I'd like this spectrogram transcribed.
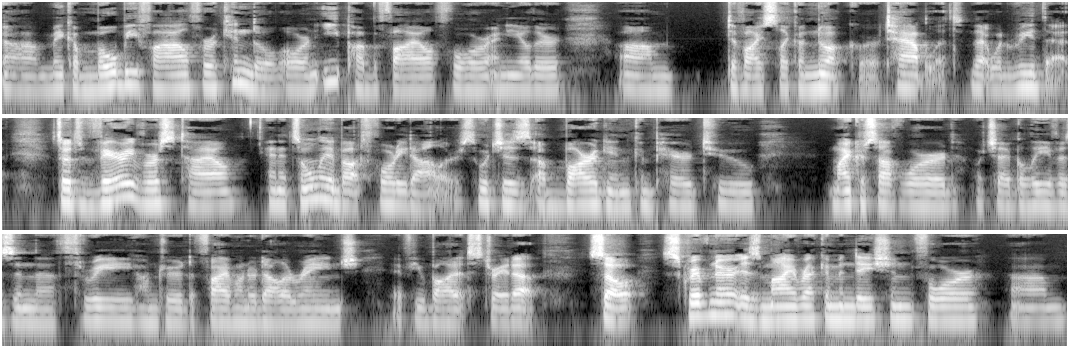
uh, make a Mobi file for a Kindle or an EPUB file for any other um, device like a Nook or a tablet that would read that. So it's very versatile and it's only about $40, which is a bargain compared to Microsoft Word, which I believe is in the $300 to $500 range if you bought it straight up. So Scrivener is my recommendation for um,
